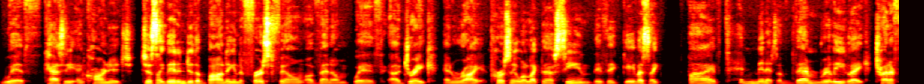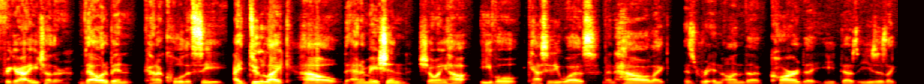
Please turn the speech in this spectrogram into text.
with Kasady and Carnage, just like they didn't do the bonding in the first film of Venom with uh, Drake and Riot. Personally, what I'd like to have seen if they gave us like five, ten minutes of them really like trying to figure out each other. That would have been kind of cool to see. I do like how the animation showing how evil Kasady was and how like is written on the card that he does he uses like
